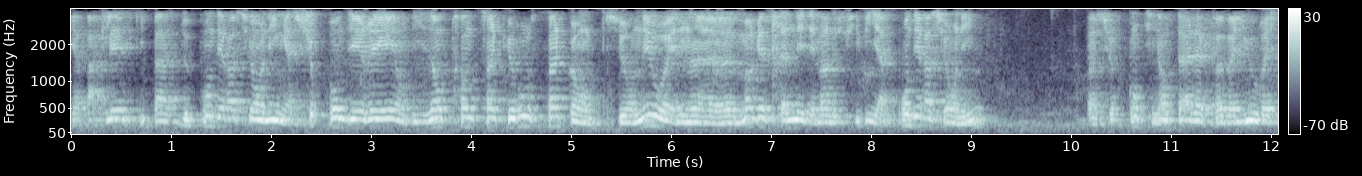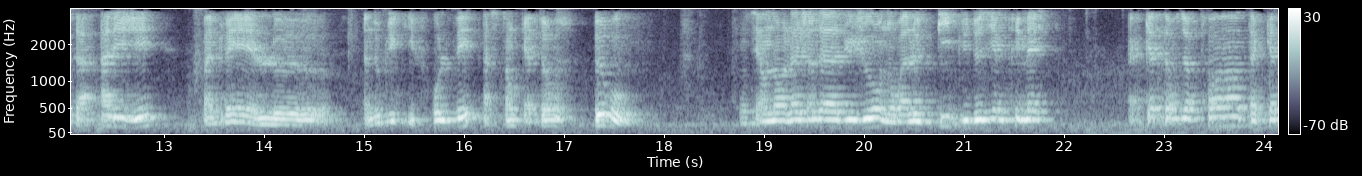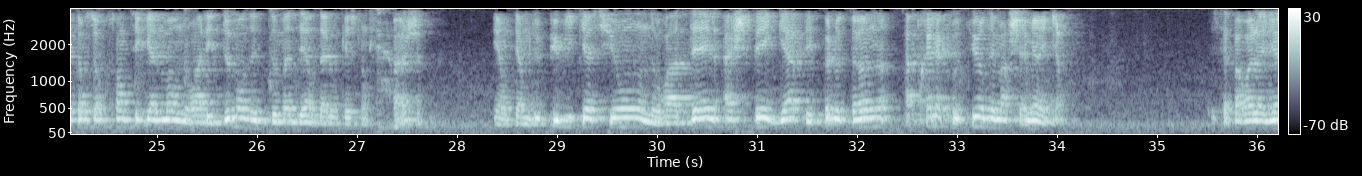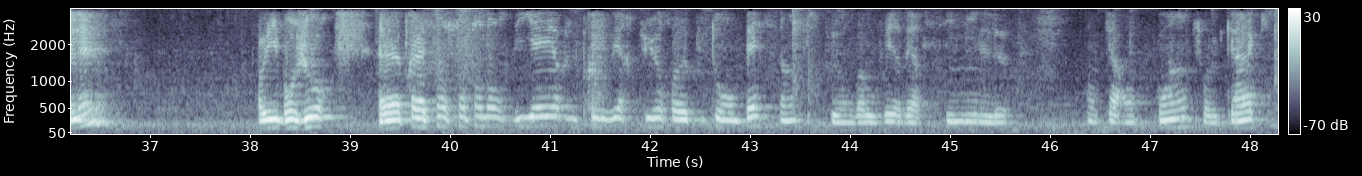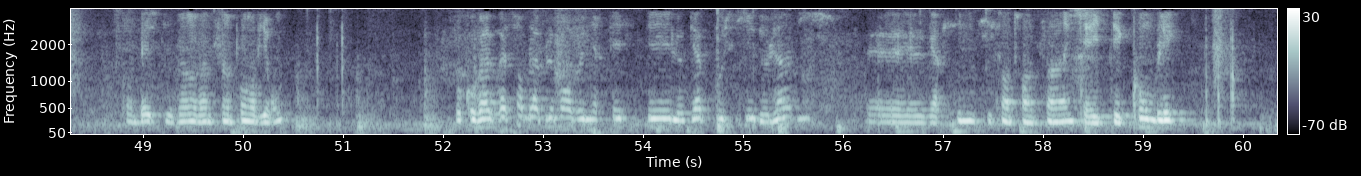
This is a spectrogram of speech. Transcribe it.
Il y a Barclays qui passe de pondération en ligne à surpondéré en disant 35,50 euros. Sur Neoen, euh, Morgan Stanley démarre le suivi à pondération en ligne sur Continental, Alpha Value reste à alléger malgré un objectif relevé à 114 euros. Concernant l'agenda du jour, on aura le PIB du deuxième trimestre à 14h30. À 14h30 également, on aura les demandes hebdomadaires d'allocation chauffage. Et en termes de publication, on aura Dell, HP, Gap et Peloton après la clôture des marchés américains. Et sa parole à Lionel Oui, bonjour. Euh, après la séance en tendance d'hier, une préouverture euh, plutôt en baisse, hein, puisqu'on va ouvrir vers 6140 points sur le CAC, en baisse de 20 à 25 points environ. Donc on va vraisemblablement venir tester le gap haussier de lundi euh, vers 6635 qui a été comblé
